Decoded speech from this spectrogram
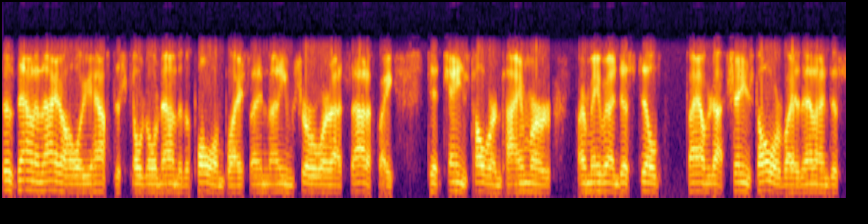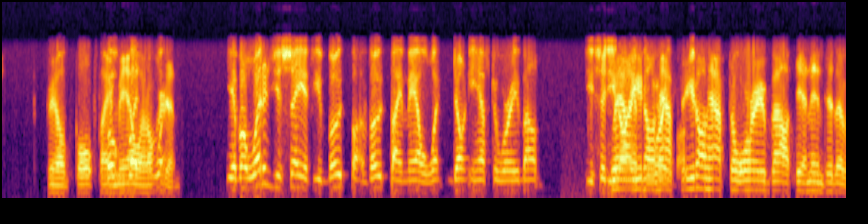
Because down in Idaho, you have to still go down to the polling place. I'm not even sure where that's at. If I get changed over in time, or or maybe I just still if I haven't got changed over by then, I just you know vote by Well, mail what- in what- Oregon. Yeah, but what did you say? If you vote by, vote by mail, what don't you have to worry about? You said you well, don't have you don't worry have about. to. You don't have to worry about getting into the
